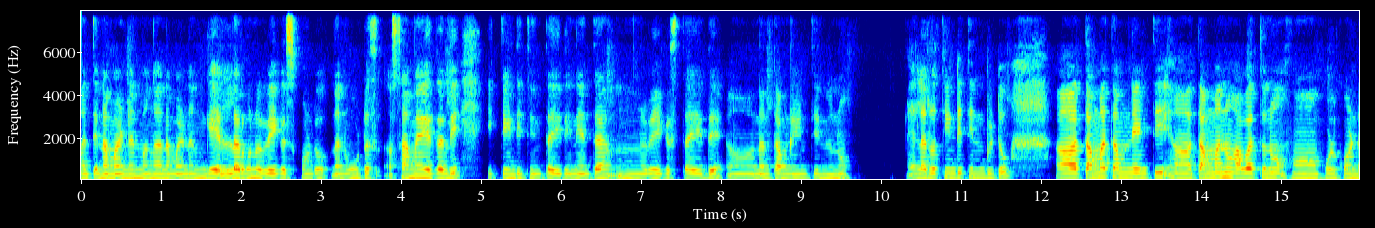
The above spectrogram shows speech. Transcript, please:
ಮತ್ತು ನಮ್ಮ ಅಣ್ಣನ ಮಗ, ನಮ್ಮ ಅಣ್ಣನಿಗೆ ಎಲ್ಲರಿಗೂ ರೇಗಿಸ್ಕೊಂಡು ನಾನು ಊಟ ಸಮಯದಲ್ಲಿ ಈಗ ತಿಂಡಿ ತಿಂತಾ ಇದ್ದೀನಿ ಅಂತ ರೇಗಿಸ್ತಾ ಇದ್ದೆ ನನ್ನ ತಮ್ಮ ಹೆಂಡ್ತಿನೂ ಎಲ್ಲರೂ ತಿಂಡಿ ತಿಂದ್ಬಿಟ್ಟು ತಮ್ಮ ತಮ್ಮ ಆ, ತಮ್ಮನೂ ಅವತ್ತೂ ಉಳ್ಕೊಂಡ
